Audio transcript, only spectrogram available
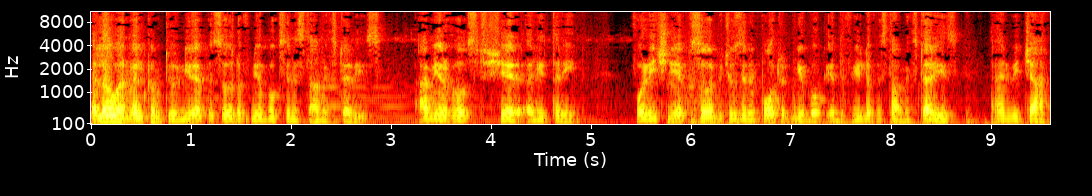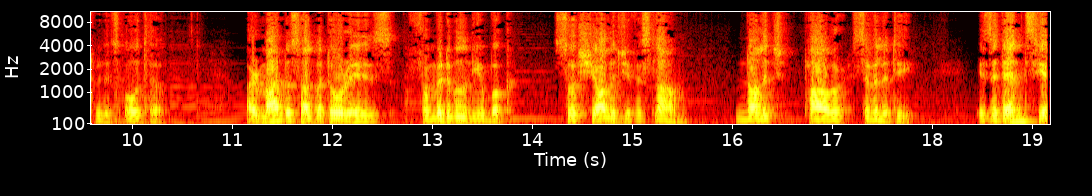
Hello and welcome to a new episode of New Books in Islamic Studies. I'm your host Sher Ali Tareen. For each new episode, we choose an important new book in the field of Islamic studies and we chat with its author. Armando Salvatore's formidable new book, Sociology of Islam Knowledge, Power, Civility, is a dense yet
